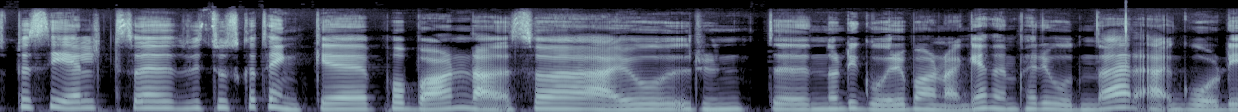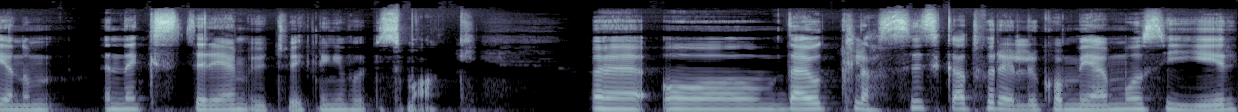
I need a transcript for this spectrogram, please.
spesielt hvis du skal tenke på barn, da, så er jo rundt eh, når de går i barnehage, den perioden der, er, går de gjennom en ekstrem utvikling i forhold til smak. Uh, og det er jo klassisk at foreldre kommer hjem og sier,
